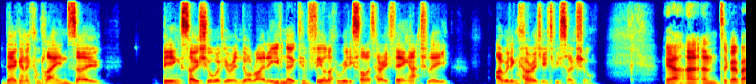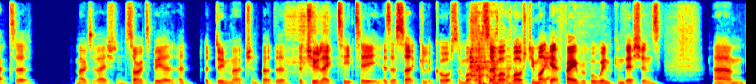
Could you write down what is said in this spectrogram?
they're going to complain. So being social with your indoor rider, even though it can feel like a really solitary thing, actually, I would encourage you to be social. Yeah, and, and to go back to motivation. Sorry to be a, a, a, doom merchant, but the the Lake TT is a circular course, and what, so whilst you might yeah. get favourable wind conditions, um,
